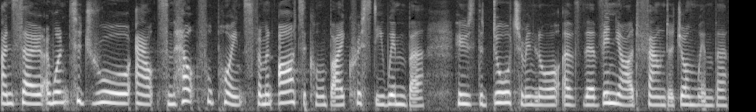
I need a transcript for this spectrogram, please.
And so I want to draw out some helpful points from an article by Christy Wimber, who's the daughter in law of the Vineyard founder John Wimber.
